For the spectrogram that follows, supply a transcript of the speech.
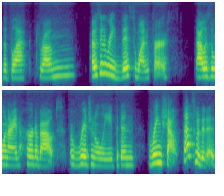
The Black Drums. I was going to read this one first. That was the one I had heard about originally, but then Ring Shout. That's what it is.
